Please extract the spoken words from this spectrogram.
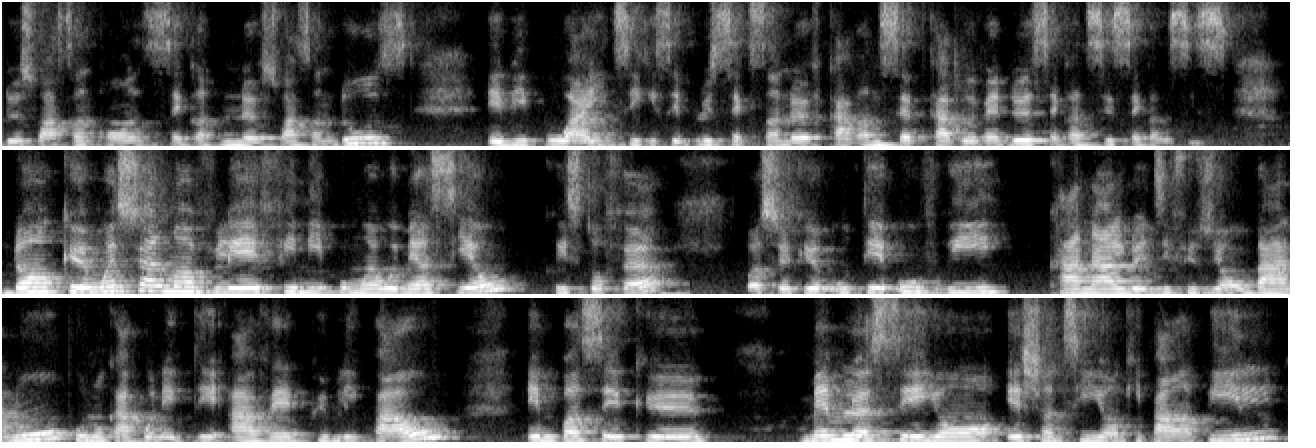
954-271-5972 epi pou Haiti ki se plus 509, 47, 82, 56, 56. Donk mwen salman vle fini pou mwen remersye ou, Christopher, pwase ke ou te ouvri kanal de difuzyon ba nou pou nou ka konekte avek publik pa ou, e mpense ke mem le se yon echantiyon ki pa anpil,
